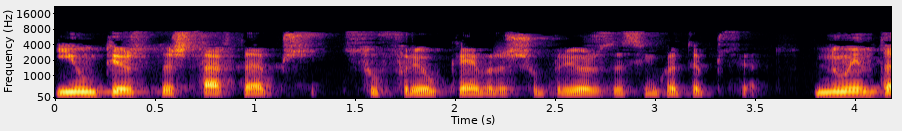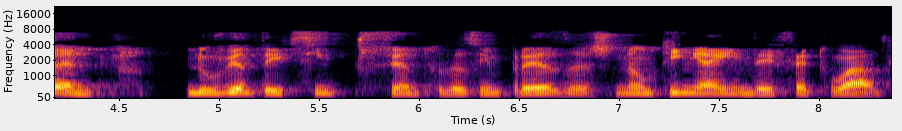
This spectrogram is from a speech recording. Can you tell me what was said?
E um terço das startups sofreu quebras superiores a 50%. No entanto, 95% das empresas não tinha ainda efetuado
